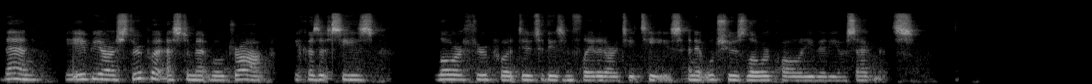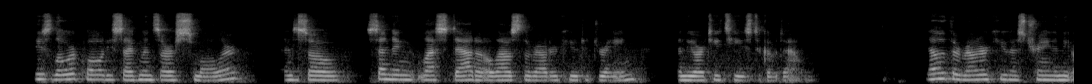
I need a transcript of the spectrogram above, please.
Then the ABR's throughput estimate will drop because it sees lower throughput due to these inflated RTTs, and it will choose lower quality video segments. These lower quality segments are smaller, and so sending less data allows the router queue to drain and the RTTs to go down. Now that the router queue has, trained and the,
